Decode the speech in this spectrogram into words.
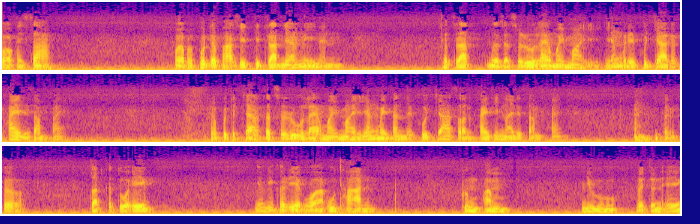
บอกให้ทราบ ว่าพระพุทธภาษิตที่ตรัสอย่างนี้นั่นก็ตรัสเมื่อตรัสรู้แล้วใหม่ ๆ ยังไม่ได้พูดจากับใครเลยซ้ำไป พระพุทธเจ้าตรัสรู้แล้วใหม่ ๆ ยังไม่ทันได้พูดจาสอนใครที่ไหนเลยซ้ำไปท่านก็ตัดกับตัวเอง อย่างที่เขาเรียกว่า อุทาน พึมพำอยู่ด้วยตนเอง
